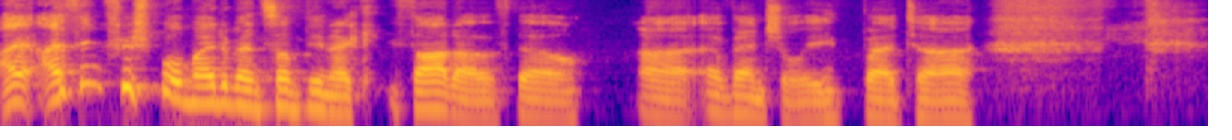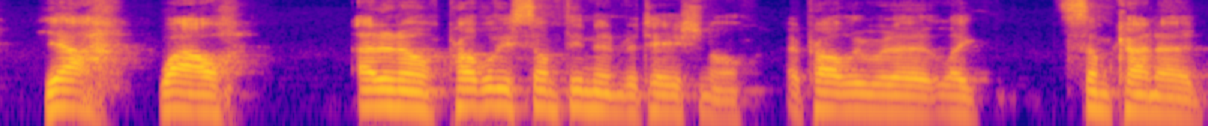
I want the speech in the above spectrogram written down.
I I think fishbowl might have been something I thought of though uh, eventually, but uh, yeah, wow. I don't know, probably something invitational. I probably would have like some kind of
